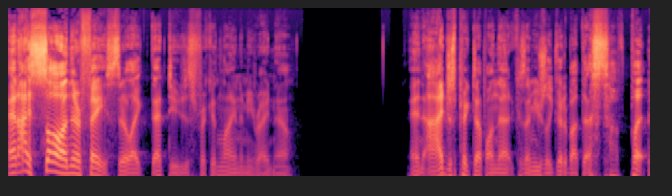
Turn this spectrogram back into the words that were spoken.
And I saw in their face, they're like, that dude is freaking lying to me right now. And I just picked up on that because I'm usually good about that stuff. But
